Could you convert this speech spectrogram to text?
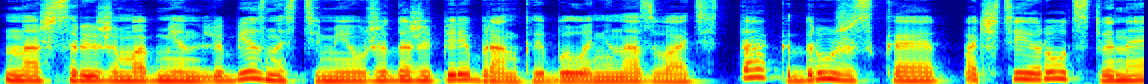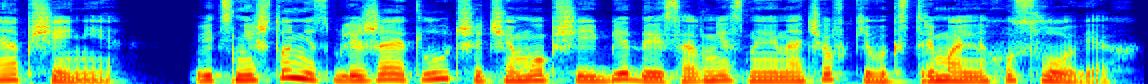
Наш с Рыжим обмен любезностями уже даже перебранкой было не назвать. Так, дружеское, почти родственное общение. Ведь ничто не сближает лучше, чем общие беды и совместные ночевки в экстремальных условиях.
